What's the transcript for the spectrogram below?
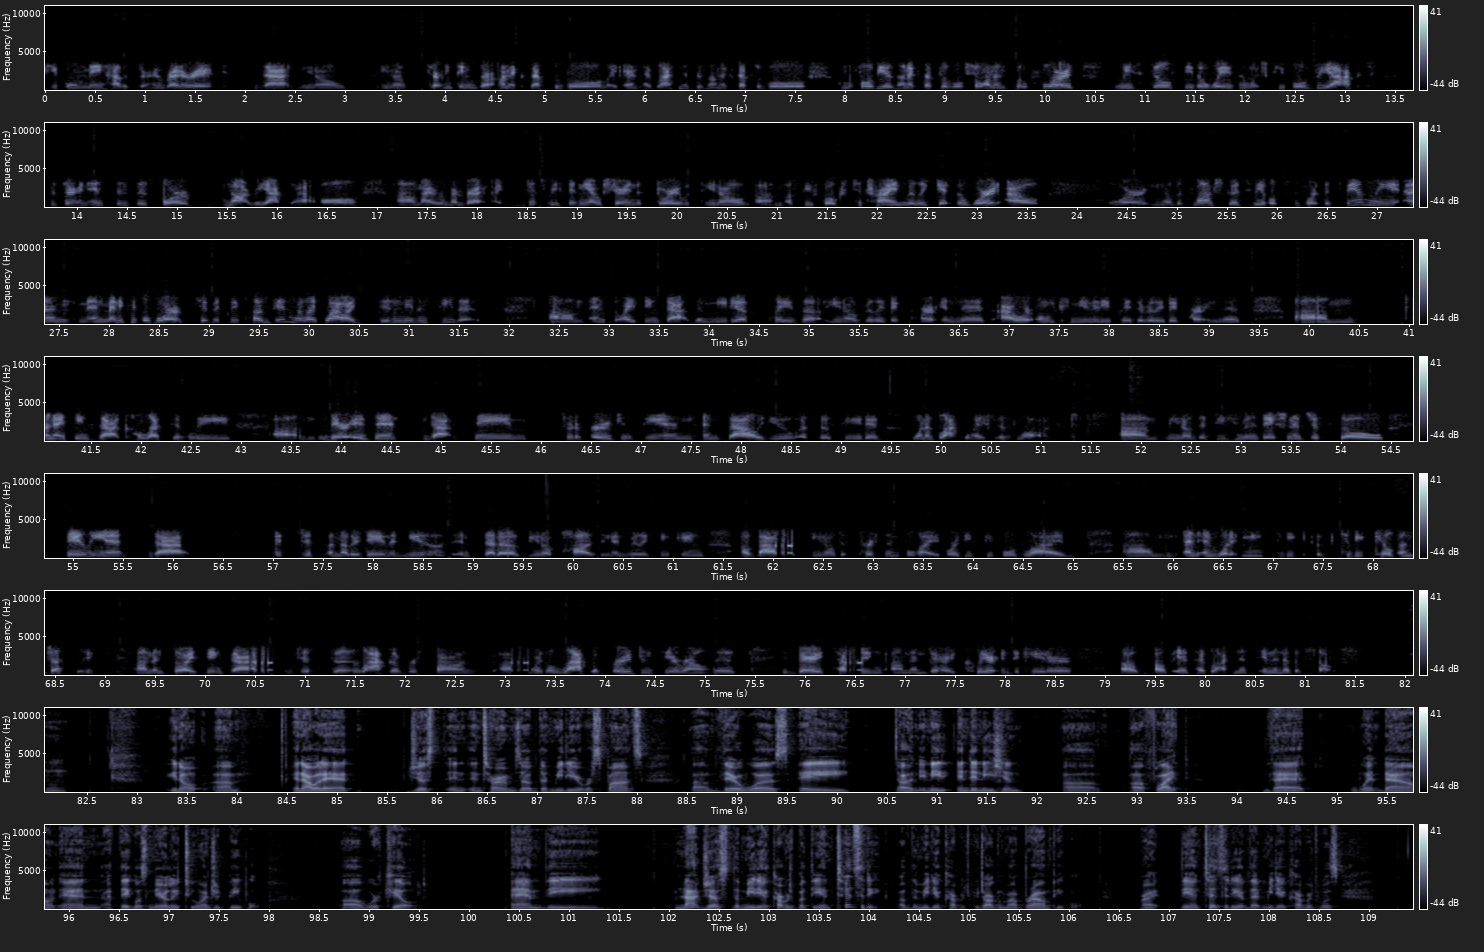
people may have a certain rhetoric that, you know, you know, certain things are unacceptable, like anti-blackness is unacceptable, homophobia is unacceptable, so on and so forth, we still see the ways in which people react to certain instances or not react at all. Um, I remember I, just recently I was sharing this story with you know um, a few folks to try and really get the word out for you know this launch good to be able to support this family. And and many people who are typically plugged in were like wow I didn't even see this. Um, and so I think that the media plays a you know really big part in this. Our own community plays a really big part in this. Um, and I think that collectively um, there isn't that same sort of urgency and, and value associated when a black life is lost. Um, you know, the dehumanization is just so salient that it's just another day in the news instead of, you know, pausing and really thinking about, you know, this person's life or these people's lives um, and, and what it means to be to be killed unjustly. Um, and so I think that just the lack of response um, or the lack of urgency around this is very telling um, and very clear indicator of, of anti-blackness in and of itself. Mm. You know, um, and I would add, just in, in terms of the media response, um, there was a an Indonesian uh, flight that went down, and I think it was nearly 200 people uh, were killed, and the not just the media coverage, but the intensity of the media coverage. We're talking about brown people, right? The intensity of that media coverage was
